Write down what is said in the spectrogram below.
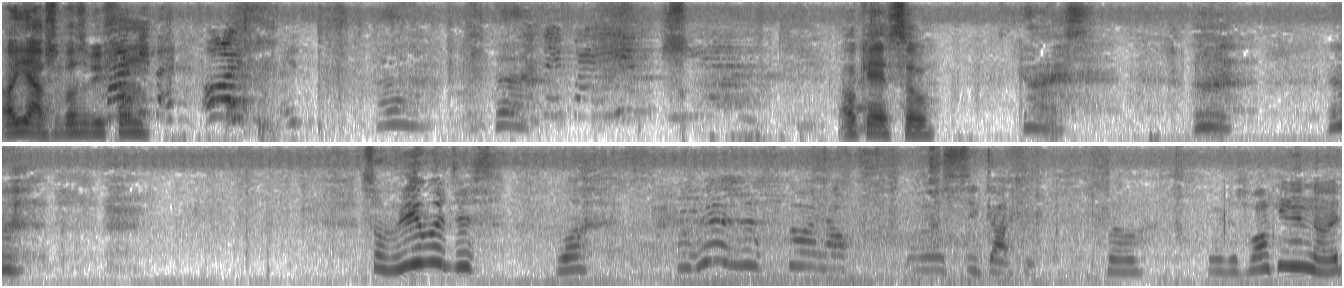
Oh yeah, I'm supposed to be filming. Okay, so Guys. So we were just what well, here's the story how we got here. So we were just walking in then,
